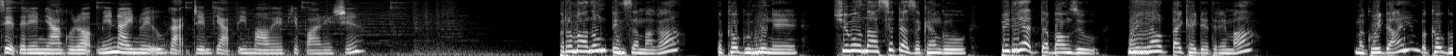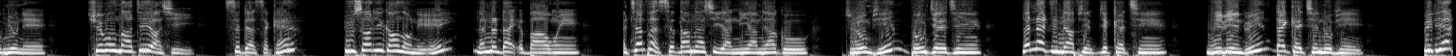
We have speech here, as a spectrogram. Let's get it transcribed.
စစ်တရင်များကိုတော့မင်းနိုင်ຫນွေဦးကတင်ပြပေးမှာပဲဖြစ်ပါတယ်ရှင်။ပထမဆုံးတင်ဆက်မှာကပခုတ်ကူမြို့နယ်ရွှေဘုံသာစစ်တပ်စခန်းကို PDF တပ်ပေါင်းစုဝင်ရောက်တိုက်ခိုက်တဲ့တဲ့ရင်မှာမကွေးတိုင်းပခုတ်ကူမြို့နယ်ရွှေဘုံသာကျေးရွာရှိစစ်တပ်စခန်းပြူစောတိကောင်းဆောင်နေအိမ်လက်နက်တိုက်အပါအဝင်အကြမ်းဖက်စစ်သားများရှိရာနေရာများကိုဒရုန်းဖြင့်ဘုံကျဲခြင်းလက်နက်ကြီးများဖြင့်ပစ်ခတ်ခြင်းမြေပြင်တွင်တိုက်ခိုက်ခြင်းတို့ဖြင့် PDF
